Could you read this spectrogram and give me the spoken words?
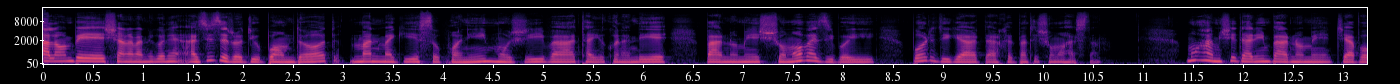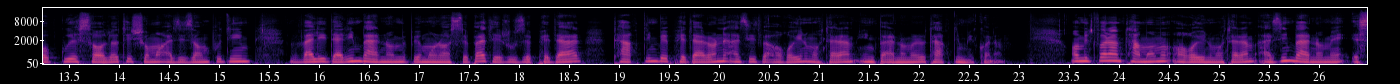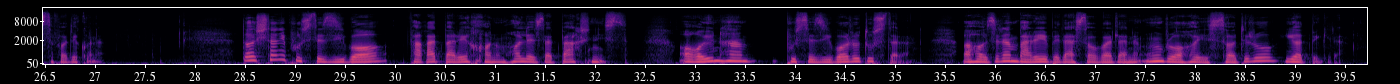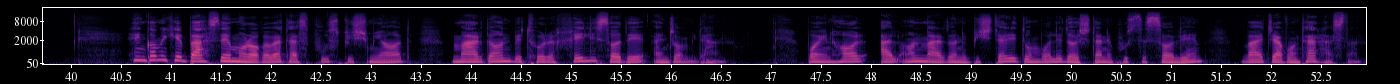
سلام به شنوندگان عزیز رادیو بامداد. من مگی سوپانی مجری و تهیه کننده برنامه شما و زیبایی بار دیگر در خدمت شما هستم. ما همیشه در این برنامه جوابگوی سوالات شما عزیزان بودیم ولی در این برنامه به مناسبت روز پدر تقدیم به پدران عزیز و آقایون محترم این برنامه رو تقدیم می کنم امیدوارم تمام آقایون محترم از این برنامه استفاده کنند. داشتن پوست زیبا فقط برای خانم ها لذت بخش نیست. آقایون هم پوست زیبا رو دوست دارن و حاضرن برای به دست آوردن اون راه های ساده رو یاد بگیرن. هنگامی که بحث مراقبت از پوست پیش میاد، مردان به طور خیلی ساده انجام می‌دهند. با این حال الان مردان بیشتری دنبال داشتن پوست سالم و جوانتر هستند.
